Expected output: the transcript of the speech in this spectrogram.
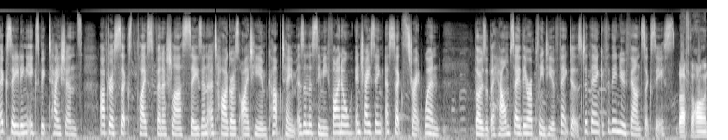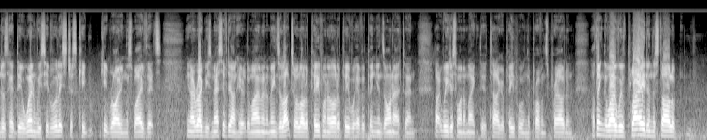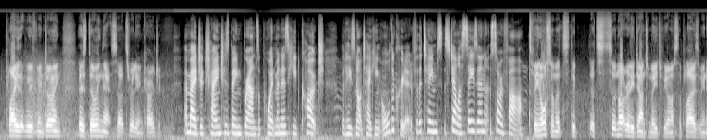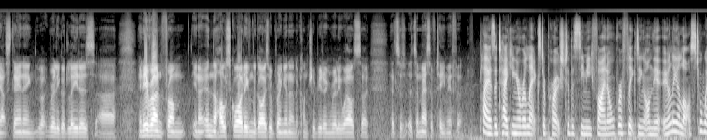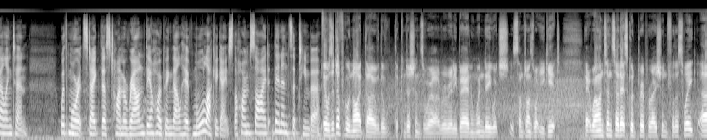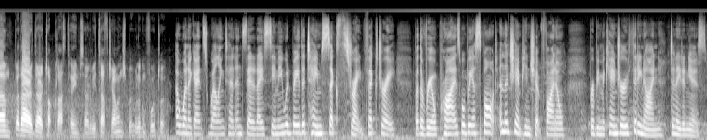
exceeding expectations. After a sixth place finish last season, Otago's ITM Cup team is in the semi final and chasing a sixth straight win. Those at the helm say there are plenty of factors to thank for their newfound success. After the Highlanders had their win, we said, well, let's just keep keep riding this wave. That's, you know, rugby's massive down here at the moment. It means a lot to a lot of people, and a lot of people have opinions on it. And like, we just want to make the Otago people and the province proud. And I think the way we've played and the style of play that we've been doing is doing that. So it's really encouraging. A major change has been Brown's appointment as head coach, but he's not taking all the credit for the team's stellar season so far. It's been awesome. It's the it's not really down to me to be honest. The players have been outstanding, really good leaders, uh, and everyone from you know in the whole squad, even the guys we're bringing in, are contributing really well. So it's a, it's a massive team effort. Players are taking a relaxed approach to the semi-final, reflecting on their earlier loss to Wellington. With more at stake this time around, they're hoping they'll have more luck against the home side than in September. It was a difficult night though, the, the conditions were, were really bad and windy, which is sometimes what you get at Wellington, so that's good preparation for this week. Um, but they're, they're a top class team, so it'll be a tough challenge, but we're looking forward to it. A win against Wellington in Saturday's semi would be the team's sixth straight victory, but the real prize will be a spot in the championship final. Ruby McAndrew, 39, Dunedin News.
